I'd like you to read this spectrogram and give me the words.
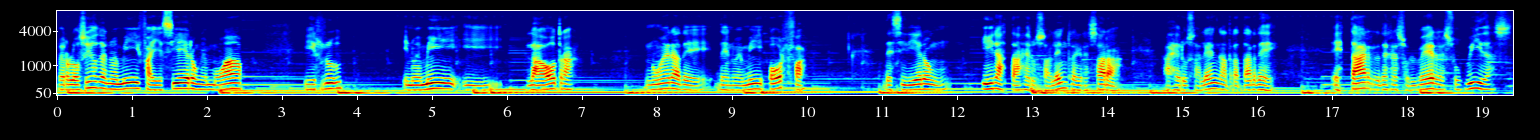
Pero los hijos de Noemí fallecieron en Moab. Y Ruth y Noemí y la otra nuera de, de Noemí, Orfa, decidieron ir hasta Jerusalén, regresar a, a Jerusalén a tratar de estar, de resolver sus vidas,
